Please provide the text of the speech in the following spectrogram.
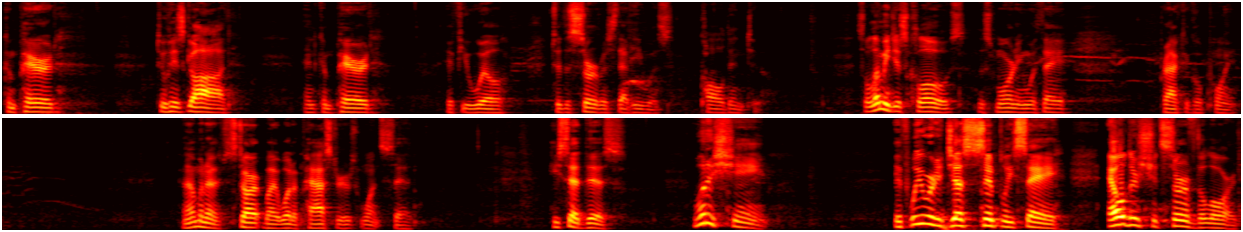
compared to his God and compared, if you will, to the service that he was called into. So let me just close this morning with a practical point. And I'm going to start by what a pastor once said. He said this What a shame if we were to just simply say, elders should serve the Lord,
